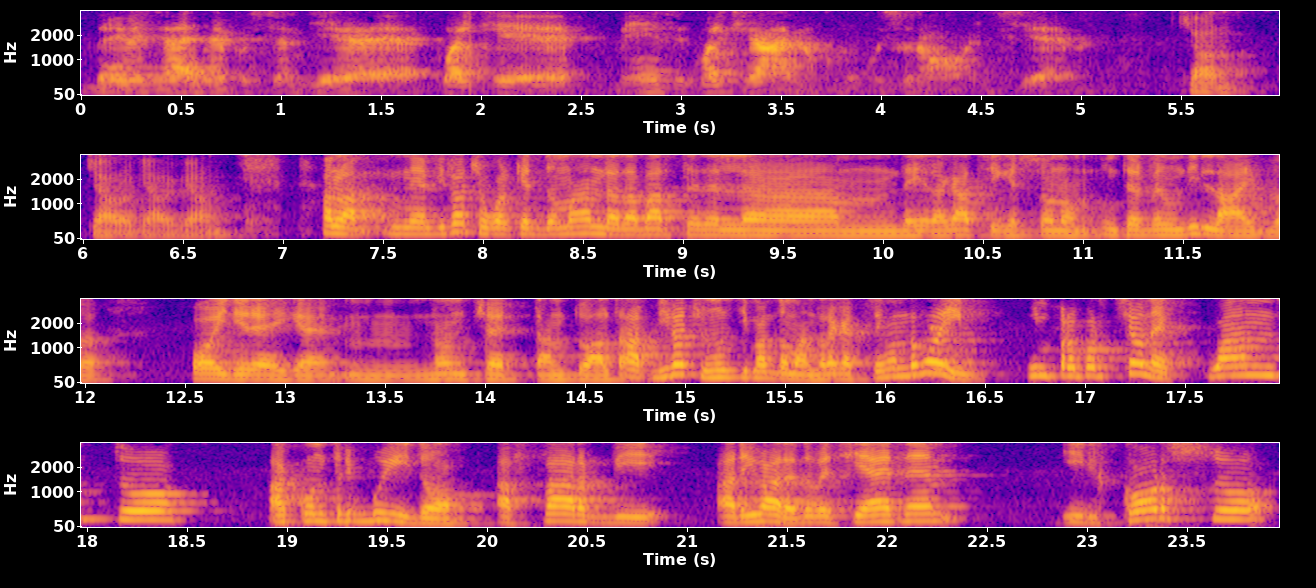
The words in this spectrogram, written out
breve termine, possiamo dire qualche mese, qualche anno, comunque sono insieme. Chiaro, chiaro, chiaro, chiaro. Allora, vi faccio qualche domanda da parte del, um, dei ragazzi che sono intervenuti in live, poi direi che mh, mm, non c'è tanto altro. Allora, vi faccio un'ultima domanda, ragazzi. Secondo voi, in proporzione, quanto ha contribuito a farvi arrivare dove siete il corso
